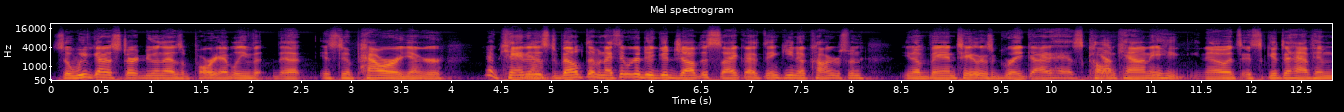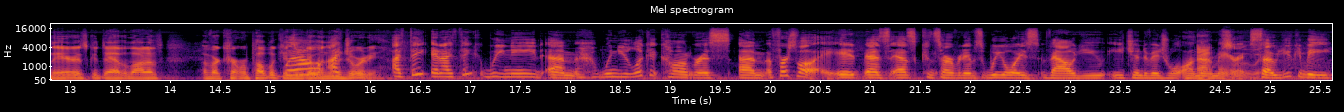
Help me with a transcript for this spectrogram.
So we've got to start doing that as a party. I believe that, is to empower our younger you know candidates, develop them, and I think we're gonna do a good job this cycle. I think you know Congressman. You know, Van Taylor's a great guy. Has Collin Yep. County. He, you know, it's it's good to have him there. It's good to have a lot of of our current Republicans who are Well, going the I- majority. I think, and I think we need um, when you look at Congress. Um, first of all, it, as as conservatives, we always value each individual on their merits. Absolutely. So you can be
